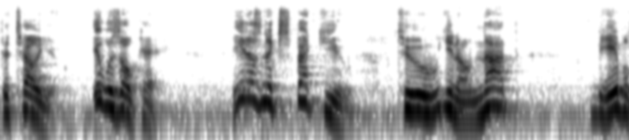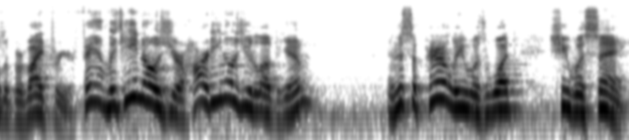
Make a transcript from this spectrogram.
to tell you. It was okay. He doesn't expect you to, you know, not be able to provide for your families. He knows your heart. He knows you love him. And this apparently was what she was saying.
